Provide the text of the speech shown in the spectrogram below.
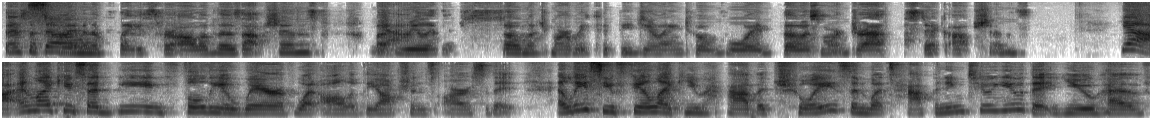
There's a so, time and a place for all of those options, but yeah. really there's so much more we could be doing to avoid those more drastic options. Yeah, and like you said, being fully aware of what all of the options are so that at least you feel like you have a choice in what's happening to you, that you have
